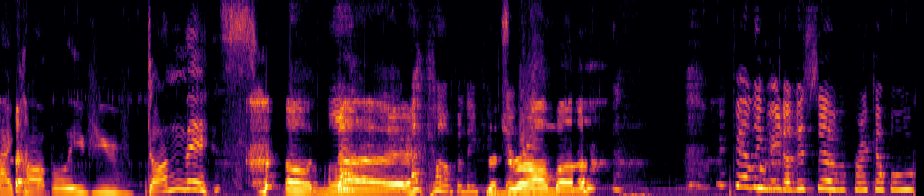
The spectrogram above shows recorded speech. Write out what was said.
I can't believe you've done this! oh no. I can't believe you. The you drama. We barely been on this server for a couple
